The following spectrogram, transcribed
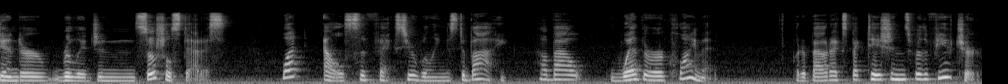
gender, religion, social status. What else affects your willingness to buy? How about weather or climate? What about expectations for the future?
